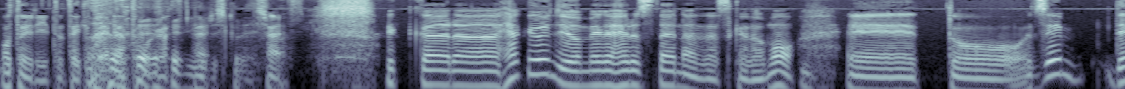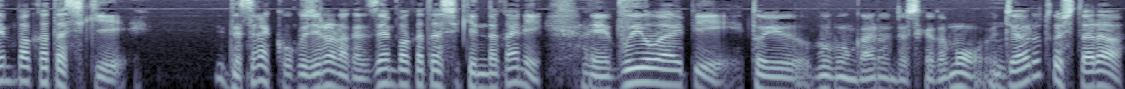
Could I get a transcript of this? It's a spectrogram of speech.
お便りいただきたいなと思います。よろしくお願いします。それから、144MHz 帯なんですけども、えーっと、全電波型式ですね、告示の中で全波型式の中に、はい。えー VOIP という部分があるんですけども、うん。JAL としたら、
